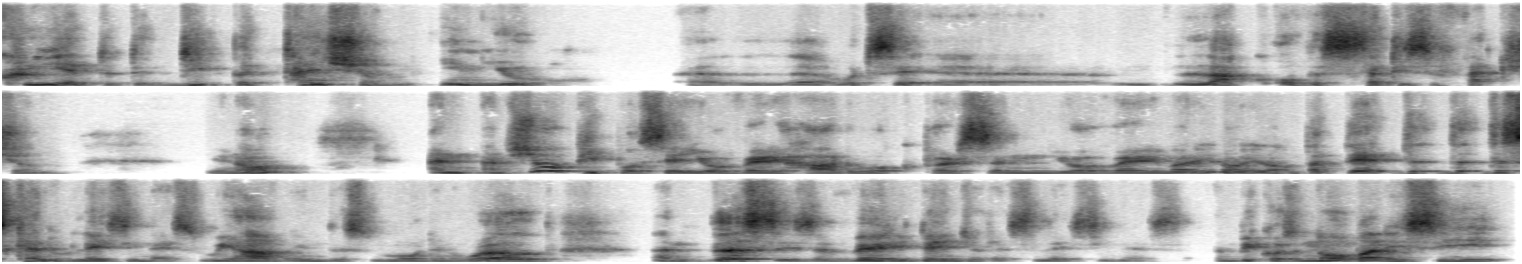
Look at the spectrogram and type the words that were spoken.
created a deeper tension in you uh, uh, what say uh, lack of satisfaction you know? And i'm sure people say you're a very hard work person you're very much you know you know but the, the, this kind of laziness we have in this modern world and this is a very dangerous laziness. Because nobody see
